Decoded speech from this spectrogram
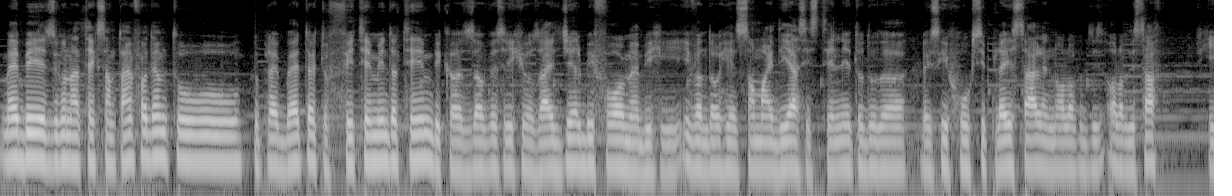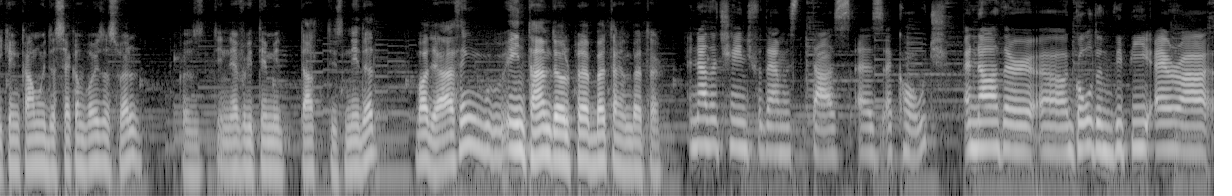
maybe it's gonna take some time for them to to play better to fit him in the team because obviously he was IGL before maybe he even though he has some ideas he still need to do the basically hooksy play style and all of this all of this stuff he can come with the second voice as well because in every team it, that is needed but yeah I think in time they will play better and better Another change for them is Taz as a coach. Another uh, Golden VP era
